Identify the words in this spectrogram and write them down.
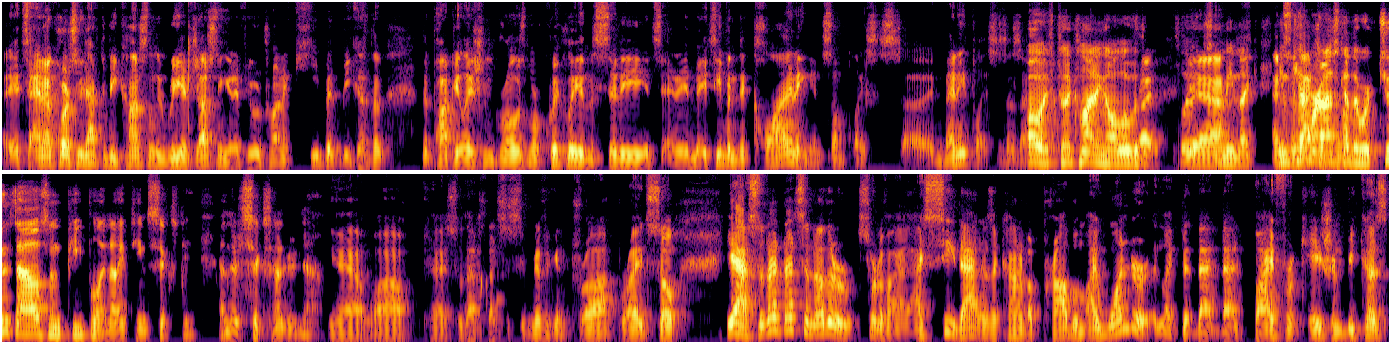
It's and of course you'd have to be constantly readjusting it if you were trying to keep it because the the population grows more quickly in the city. It's it's even declining in some places, uh, in many places. As I oh, it's declining all over right? the place. Yeah. I mean, like and in so there were two thousand people in 1960, and there's 600 now. Yeah, wow. Okay, so that's that's a significant drop, right? So, yeah, so that that's another sort of I, I see that as a kind of a problem. I wonder, like that that that bifurcation because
